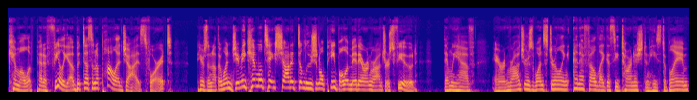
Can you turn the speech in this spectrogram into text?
Kimmel of pedophilia, but doesn't apologize for it. Here's another one. Jimmy Kimmel takes shot at delusional people amid Aaron Rodgers feud. Then we have Aaron Rodgers, one sterling NFL legacy tarnished, and he's to blame.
